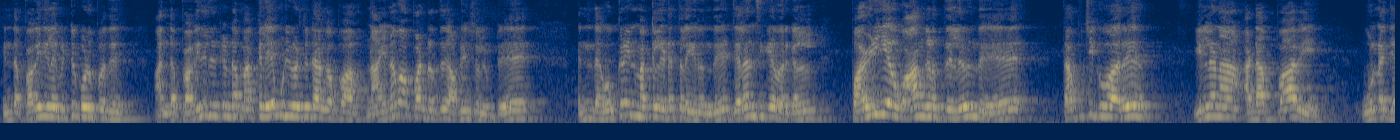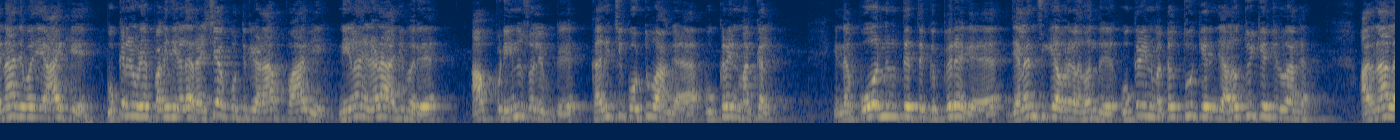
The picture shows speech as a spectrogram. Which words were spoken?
இந்த பகுதியில் விட்டு கொடுப்பது. அந்த பகுதியில் இருக்கின்ற மக்களே முடிவு எடுத்துட்டாங்கப்பா. நான் என்னவா பண்ணுறது அப்படின்னு சொல்லிவிட்டு இந்த உக்ரைன் மக்கள் இடத்துல இருந்து ஜெலன்ஸ்கி அவர்கள் பழியை வாங்குறதுலேருந்து தப்பிச்சுக்குவாரு. இல்லைனா அடா பாவி உன்னை ஜனாதிபதி ஆக்கி உக்ரைனுடைய பகுதிகளை ரஷ்யா கொடுத்துட்டியாடா பாவி நீலாம் என்னடா அதிபர்? அப்படின்னு சொல்லிவிட்டு கரிச்சு கொட்டுவாங்க உக்ரைன் மக்கள். இந்த போர் நிறுத்தத்துக்கு பிறகு ஜெலன்ஸ்கி அவர்களை வந்து உக்ரைன் மக்கள் தூக்கி எறிஞ்சாலும் தூக்கி எறிஞ்சிடுவாங்க அதனால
